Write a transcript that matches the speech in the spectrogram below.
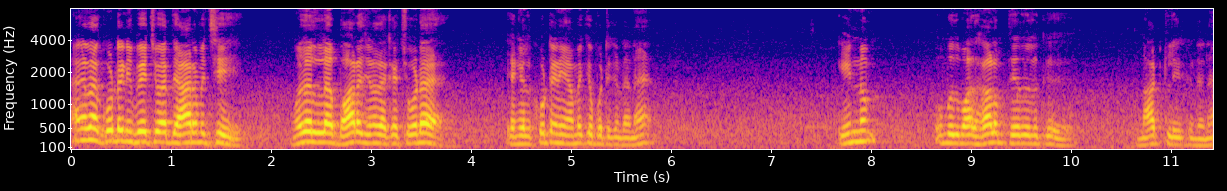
நாங்கள் தான் கூட்டணி பேச்சுவார்த்தை ஆரம்பித்து முதல்ல பாரதிய ஜனதா கட்சியோட எங்கள் கூட்டணி அமைக்கப்பட்டுக்கின்றன இன்னும் ஒன்பது மாத காலம் தேர்தலுக்கு நாட்கள் இருக்கின்றன.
